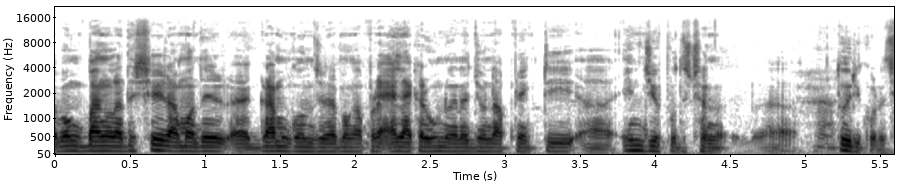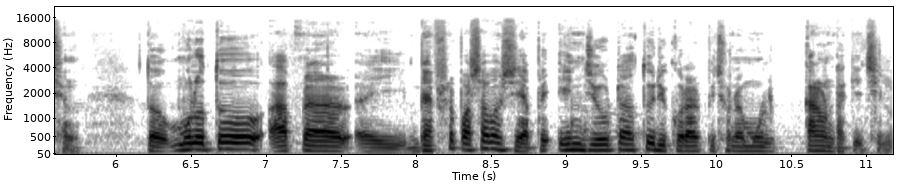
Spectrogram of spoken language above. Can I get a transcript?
এবং বাংলাদেশের আমাদের গ্রামগঞ্জের এবং আপনার এলাকার উন্নয়নের জন্য আপনি একটি এনজিও প্রতিষ্ঠান আহ, তৈরি করেছেন। তো মূলত আপনার এই ব্যবসার পাশাপাশি আপনি এনজিওটা তৈরি করার পিছনে মূল কারণটা কি ছিল?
